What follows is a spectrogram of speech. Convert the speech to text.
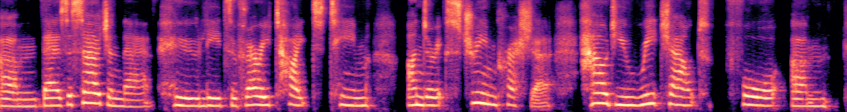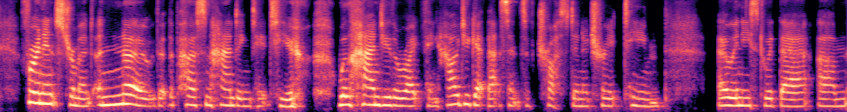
Um, there's a surgeon there who leads a very tight team under extreme pressure how do you reach out for um, for an instrument and know that the person handing it to you will hand you the right thing? How do you get that sense of trust in a team? Owen eastwood there um,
